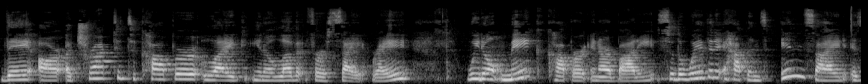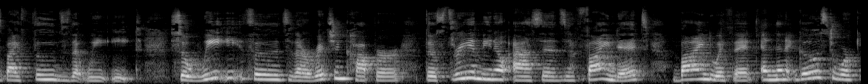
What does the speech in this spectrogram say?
They are attracted to copper like, you know, love at first sight, right? We don't make copper in our body, so the way that it happens inside is by foods that we eat. So we eat foods that are rich in copper, those three amino acids find it, bind with it, and then it goes to work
